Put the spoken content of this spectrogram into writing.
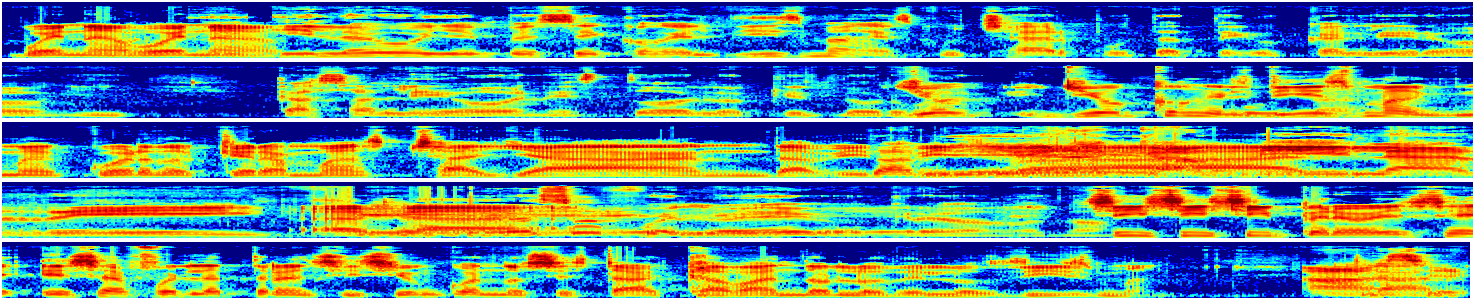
Buena, buena. Y, y luego ya empecé con el Disman a escuchar puta Tego Calderón y Casa Leones, todo lo que es lo Yo, urbano. yo con el Puta. Disman me acuerdo que era más Chayanne, David También. Yo Bisbal. era Camila, Rey. Ajá. Pero eso fue luego, creo. ¿no? Sí, sí, sí, pero ese, esa fue la transición cuando se estaba acabando lo de los Disman. Ah, Claro. sí.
